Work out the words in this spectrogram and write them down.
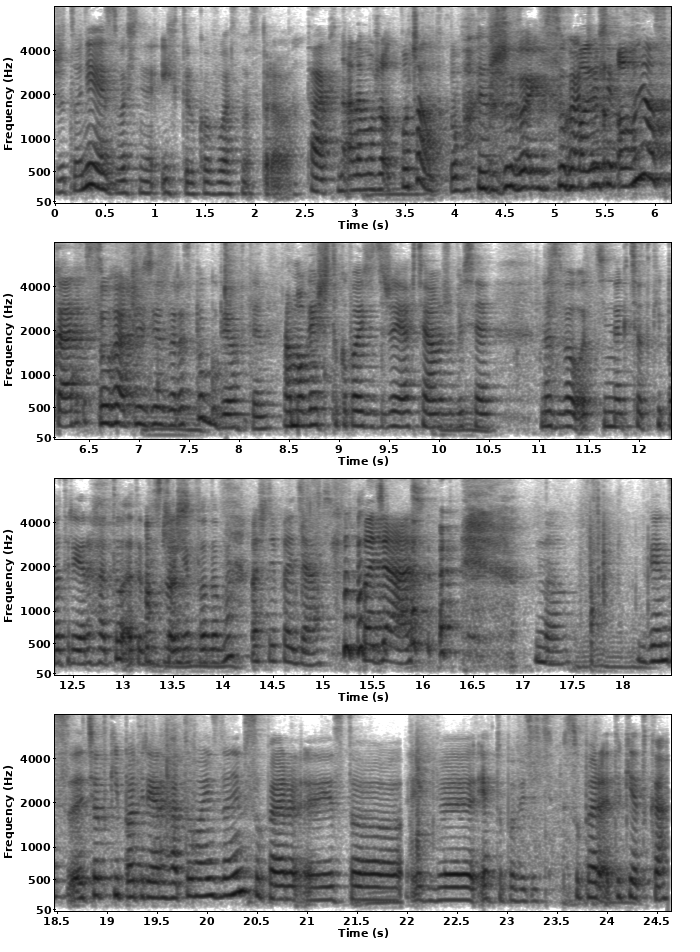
że to nie jest właśnie ich tylko własna sprawa. Tak, no ale może od początku, bo już, słuchacze się, o wnioskach. słuchacze się zaraz pogubią w tym. A mogę jeszcze tylko powiedzieć, że ja chciałam, żeby się nazywał odcinek Ciotki Patriarchatu, a to O, byś się nie podoba? Właśnie powiedziałaś. Powiedziałaś. No. Więc e, Ciotki Patriarchatu moim zdaniem super e, jest to jakby, jak to powiedzieć, super etykietka,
